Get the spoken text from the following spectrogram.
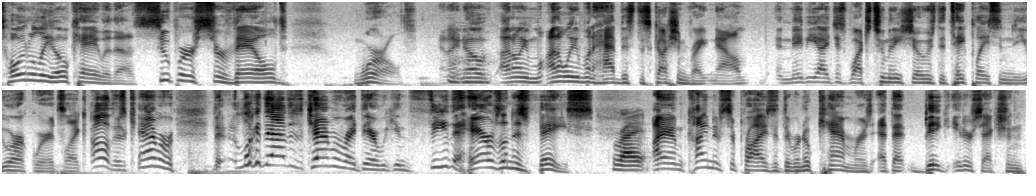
totally okay with a super surveilled world. And I mm-hmm. know I don't even I don't even want to have this discussion right now. And maybe I just watch too many shows that take place in New York where it's like, oh, there's a camera. Look at that. There's a camera right there. We can see the hairs on his face. right I am kind of surprised that there were no cameras at that big intersection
